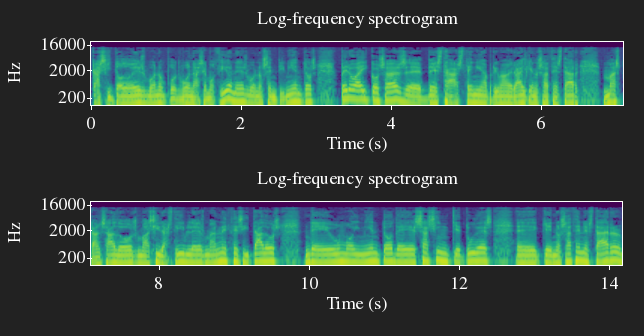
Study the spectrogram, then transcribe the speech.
casi todo es, bueno, pues buenas emociones, buenos sentimientos, pero hay cosas eh, de esta astenia primaveral que nos hace estar más cansados, más irascibles, más necesitados de un movimiento, de esas inquietudes eh, que nos hacen estar,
